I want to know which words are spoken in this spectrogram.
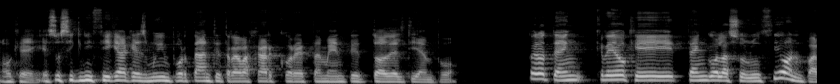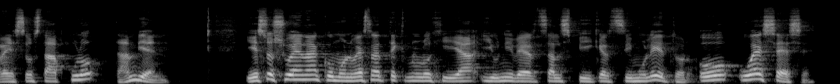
ok. Eso significa que es muy importante trabajar correctamente todo el tiempo. Pero creo que tengo la solución para ese obstáculo también. Y eso suena como nuestra tecnología Universal Speaker Simulator o USS.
